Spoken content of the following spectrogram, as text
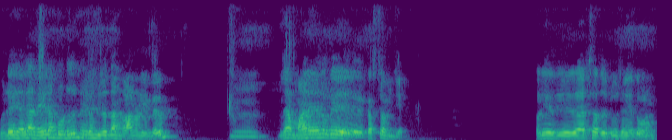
பிள்ளைங்க எல்லாம் நேரம் போட்டது நிறைஞ்சில தான் ம், இல்லை மழையில ஒரு கஷ்டம் இங்கே. வழியை ஏதாச்சும் டியூஷன் ஏற்றணும்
